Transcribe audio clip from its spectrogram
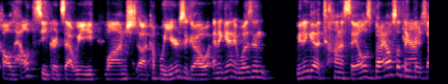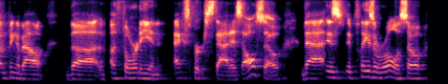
called health secrets that we launched a couple years ago. And again it wasn't we didn't get a ton of sales but i also think yeah. there's something about the authority and expert status also that is it plays a role. So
